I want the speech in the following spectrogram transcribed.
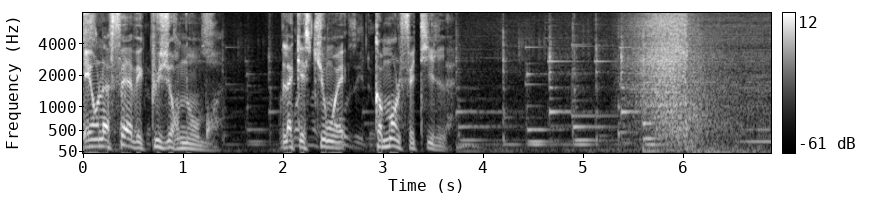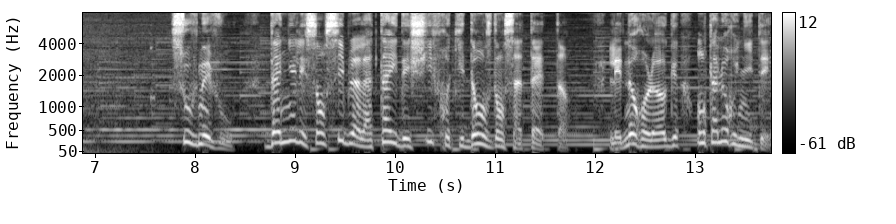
Et on l'a fait avec plusieurs nombres. La question est, comment le fait-il? Souvenez-vous, Daniel est sensible à la taille des chiffres qui dansent dans sa tête. Les neurologues ont alors une idée.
